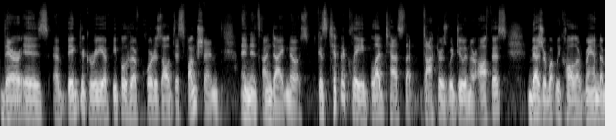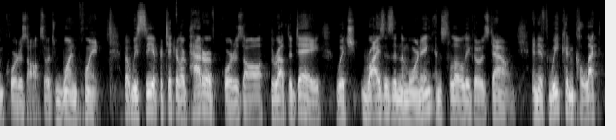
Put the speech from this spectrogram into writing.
there is a big degree of people who have cortisol dysfunction and it's undiagnosed. Because typically, blood tests that doctors would do in their office measure what we call a random cortisol. So it's one point. But we see a particular pattern of cortisol throughout the day, which rises in the morning and slowly goes down. And if we can collect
